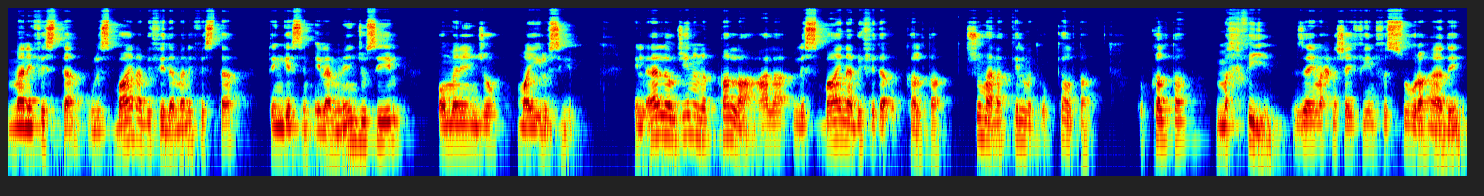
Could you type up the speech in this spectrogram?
manifesta. وال spina bifida manifesta تنقسم إلى meningocele و meningomyelocele الآن لو جينا نطلع على ال spina bifida occulta شو معنى كلمة occulta؟ occulta مخفية زي ما إحنا شايفين في الصورة هذه.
